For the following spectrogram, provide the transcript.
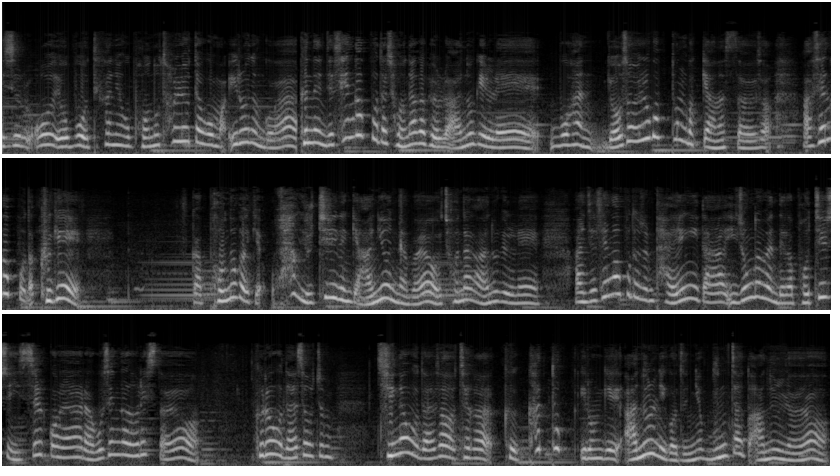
이제, 어, 여보 어떡하냐고 번호 털렸다고 막 이러는 거야. 근데 이제 생각보다 전화가 별로 안 오길래 뭐 한 여섯, 일곱 통밖에 안 왔어요. 그래서, 아, 생각보다 그게 그러니까 번호가 이렇게 확 유출이 된 게 아니었나 봐요. 전화가 안 오길래 아 이제 생각보다 좀 다행이다. 이 정도면 내가 버틸 수 있을 거야라고 생각을 했어요. 그러고 나서 좀 지나고 나서 제가 그 카톡 이런 게 안 울리거든요. 문자도 안 울려요.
